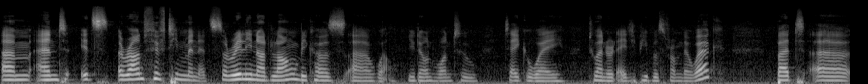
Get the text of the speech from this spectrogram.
Um, and it's around 15 minutes, so really not long because, uh, well, you don't want to take away 280 people from their work. But uh,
